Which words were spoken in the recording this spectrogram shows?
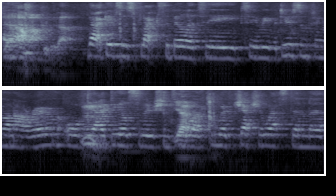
So I'm happy with that. that gives us flexibility to either do something on our own or the Mm. ideal solution to Yeah. working with Cheshire West in the,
